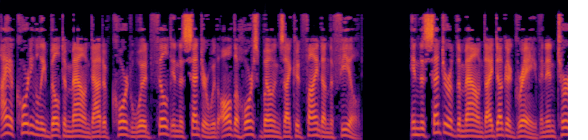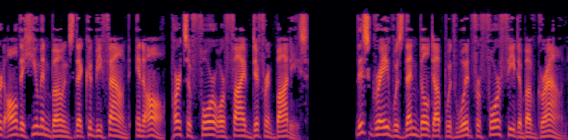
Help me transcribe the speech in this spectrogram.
I accordingly built a mound out of cord wood filled in the center with all the horse bones I could find on the field. In the center of the mound I dug a grave and interred all the human bones that could be found, in all, parts of four or five different bodies. This grave was then built up with wood for four feet above ground.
